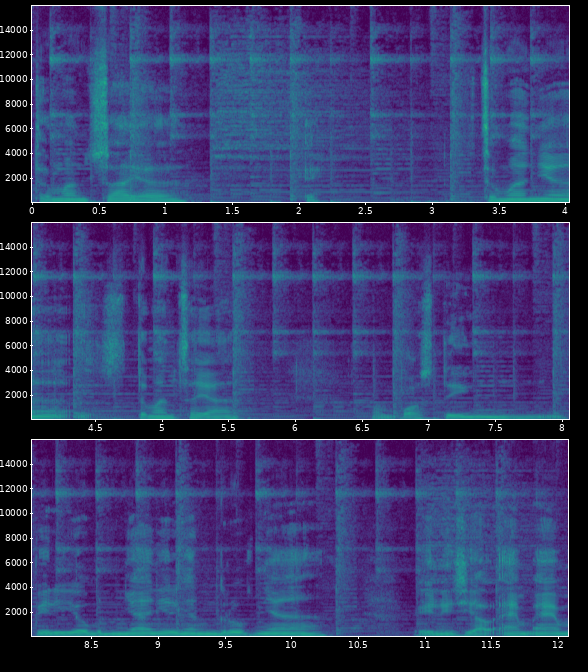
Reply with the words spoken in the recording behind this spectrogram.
teman saya. Eh Temannya Teman saya Memposting Video bernyanyi dengan grupnya. Inisial MM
